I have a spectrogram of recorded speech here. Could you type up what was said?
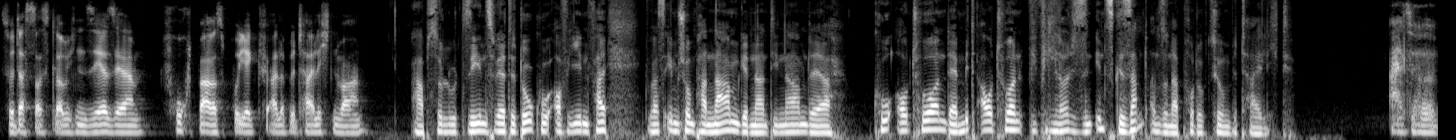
sodass das, glaube ich, ein sehr, sehr fruchtbares Projekt für alle Beteiligten war. Absolut sehenswerte Doku auf jeden Fall. Du hast eben schon ein paar Namen genannt, die Namen der Co-Autoren, der Mitautoren. Wie viele Leute sind insgesamt an so einer Produktion beteiligt? Also,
